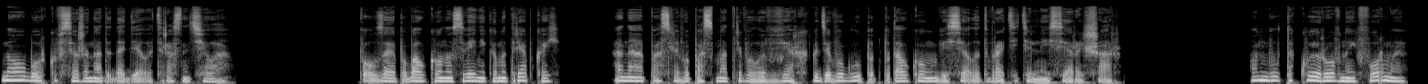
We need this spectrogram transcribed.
Но уборку все же надо доделать, раз начала. Ползая по балкону с веником и тряпкой, она опасливо посматривала вверх, где в углу под потолком висел отвратительный серый шар. Он был такой ровной формы,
